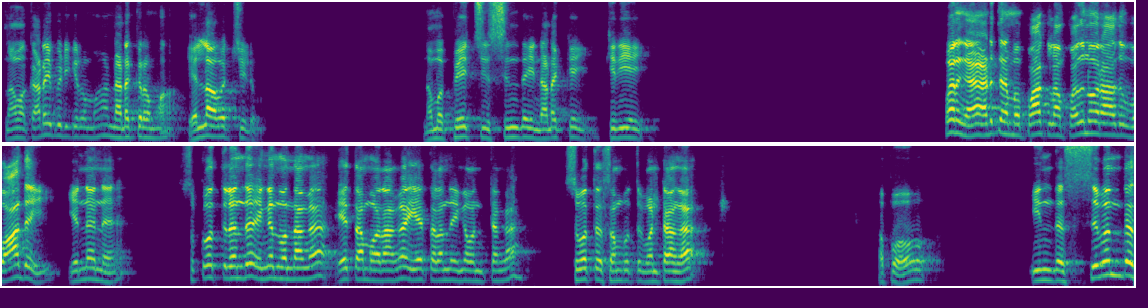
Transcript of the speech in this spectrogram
நாம கடைபிடிக்கிறோமா நடக்கிறோமா? எல்லாவற்றிலும். நம்ம பேச்சு சிந்தை நடக்கை கிரியை பாருங்க அடுத்து நம்ம பார்க்கலாம். பதினோராவது வாதை என்னன்னு? சுக்கோத்திலேருந்து எங்கேருந்து வந்தாங்க? ஏத்தாம வராங்க. ஏத்தாலேருந்து எங்கே வந்துட்டாங்க? சுவத்த சம்பவத்துக்கு வந்துட்டாங்க. அப்போ இந்த சிவந்த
